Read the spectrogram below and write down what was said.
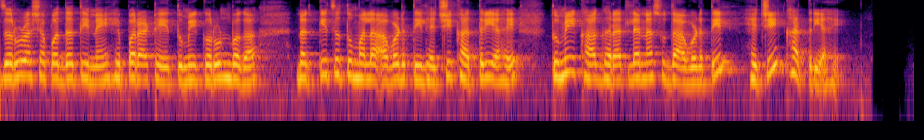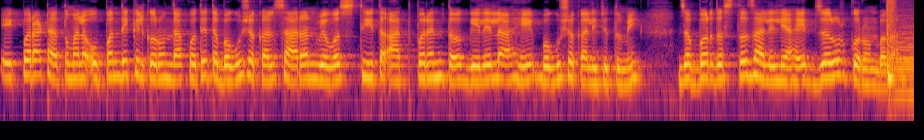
जरूर अशा पद्धतीने हे पराठे तुम्ही करून बघा. नक्कीच तुम्हाला आवडतील ह्याची खात्री आहे. तुम्ही खा घरातल्यांनासुद्धा आवडतील ह्याची खात्री आहे. एक पराठा तुम्हाला ओपन देखील करून दाखवते तर बघू शकाल. सारण व्यवस्थित आतपर्यंत गेलेलं आहे बघू शकाल इथे तुम्ही. जबरदस्त झालेले आहेत जरूर करून बघा.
